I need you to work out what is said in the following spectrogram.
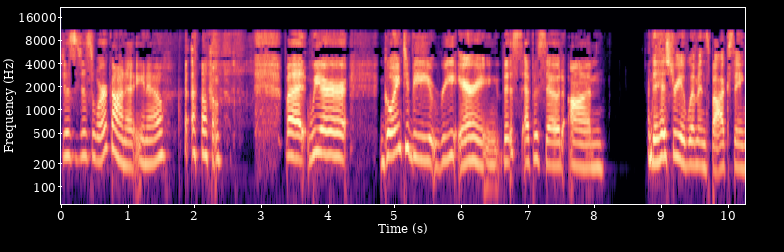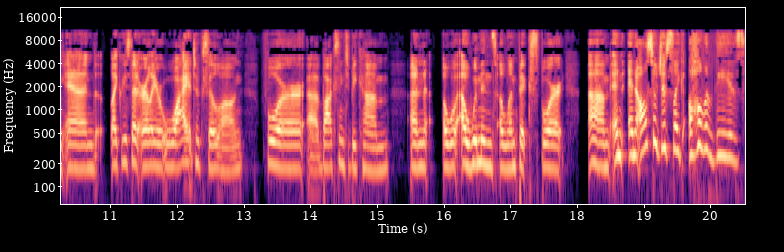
just just work on it, you know. um, but we are going to be re-airing this episode on the history of women's boxing and, like we said earlier, why it took so long for uh, boxing to become an a, a women's Olympic sport. Um, and and also just like all of these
